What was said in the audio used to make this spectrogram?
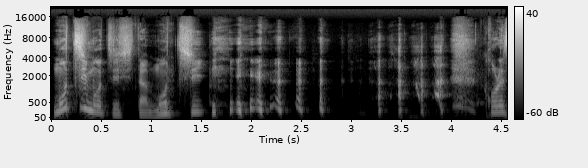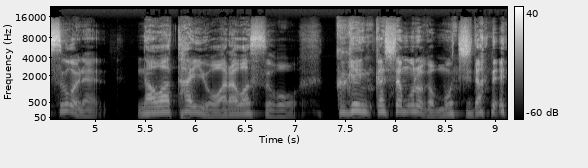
もちもちした餅。これすごいね。縄体を表すを具現化したものが餅だね。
